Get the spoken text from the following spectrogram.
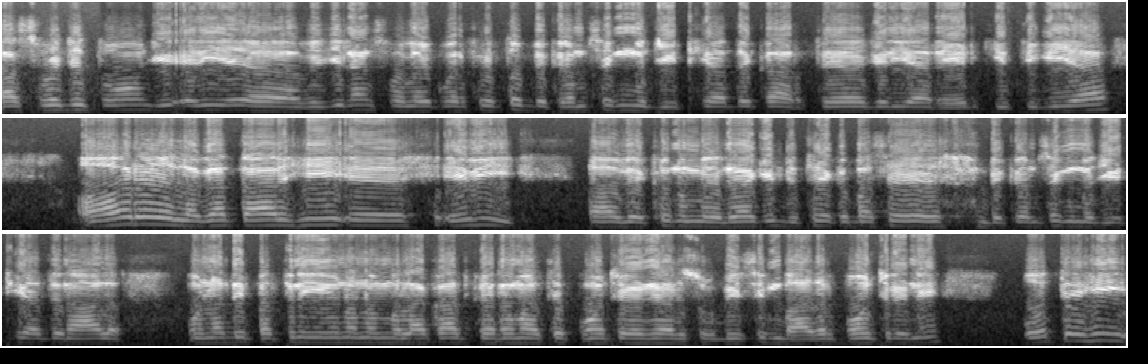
10 ਵਜੇ ਤੋਂ ਜਿਹੜੀ ਵਿਜੀਲੈਂਸ ਵੱਲੋਂ ਇੱਕ ਵਾਰ ਫਿਰ ਤੋਂ ਵਿਕਰਮ ਸਿੰਘ ਮਜੀਠੀਆ ਦੇ ਘਰ ਤੇ ਜਿਹੜੀ ਆ ਰੇਡ ਕੀਤੀ ਗਈ ਆ। ਔਰ ਲਗਾਤਾਰ ਹੀ ਅ, ਇਹ ਵੀ ਅ, ਵੇਖਣ ਨੂੰ ਮਿਲ ਰਿਹਾ ਕਿ ਜਿੱਥੇ ਇੱਕ ਪਾਸੇ ਵਿਕਰਮ ਸਿੰਘ ਮਜੀਠੀਆ ਦੇ ਨਾਲ ਉਹਨਾਂ ਦੀ ਪਤਨੀ ਉਹਨਾਂ ਨੂੰ ਮੁਲਾਕਾਤ ਕਰਨ ਵਾਸਤੇ ਪਹੁੰਚ ਰਹੇ ਨੇ ਸੁਖਬੀਰ ਸਿੰਘ ਬਾਦਲ ਪਹੁੰਚ ਰਹੇ ਨੇ। ਉੱਥੇ ਹੀ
